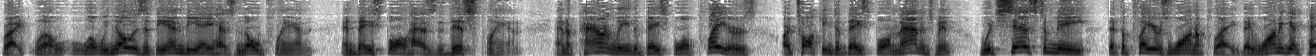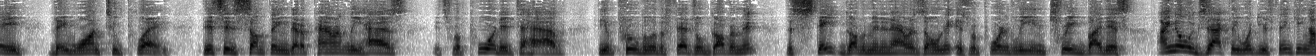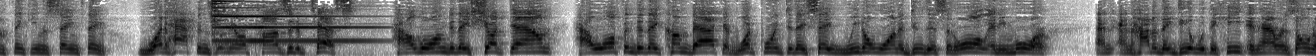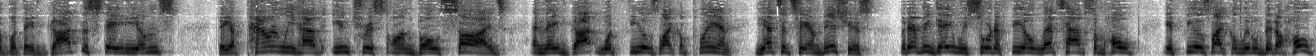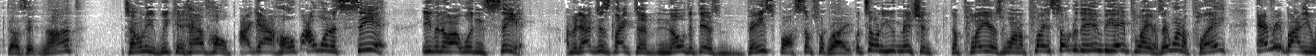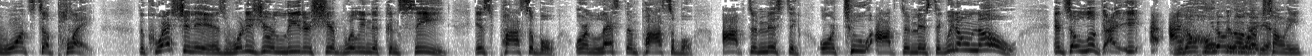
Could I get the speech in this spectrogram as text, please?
Right. Well, what we know is that the NBA has no plan and baseball has this plan. And apparently the baseball players are talking to baseball management which says to me that the players want to play. They want to get paid. They want to play. This is something that apparently has, it's reported to have the approval of the federal government. The state government in Arizona is reportedly intrigued by this. I know exactly what you're thinking. I'm thinking the same thing. What happens when there are positive tests? How long do they shut down? How often do they come back? At what point do they say, we don't want to do this at all anymore? and, and how do they deal with the heat in Arizona? But they've got the stadiums. They apparently have interest on both sides, and they've got what feels like a plan. Yes, it's ambitious, but every day we sort of feel, let's have some hope. It feels like a little bit of hope, does it not? Tony, we can have hope. I got hope. I want to see it, even though I wouldn't see it. I mean, I just like to know that there's baseball, some sort. Right. But Tony, you mentioned the players want to play. So do the NBA players. They want to play. Everybody wants to play. The question is, what is your leadership willing to concede? Is possible or less than possible? Optimistic or too optimistic? We don't know. And so, look, I, I, I hope it works, Tony.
